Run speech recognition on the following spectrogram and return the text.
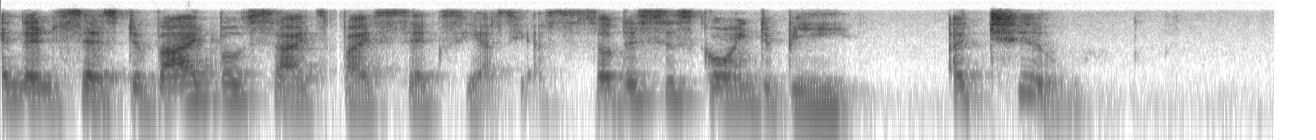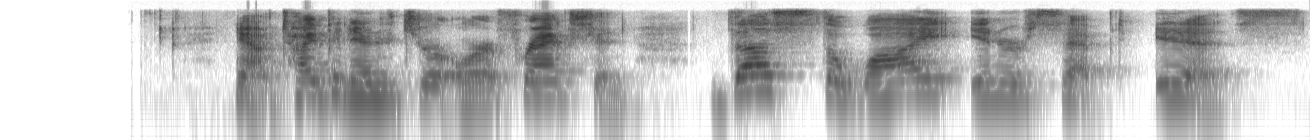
And then it says divide both sides by 6. Yes, yes. So this is going to be a 2. Now type an integer or a fraction. Thus the y-intercept is.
